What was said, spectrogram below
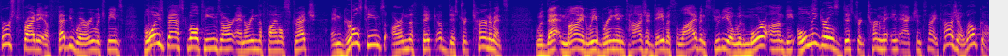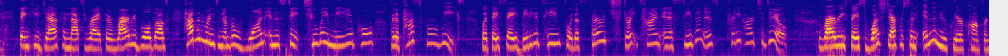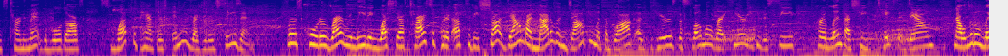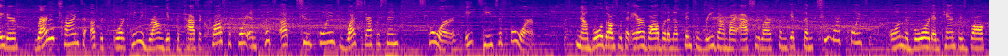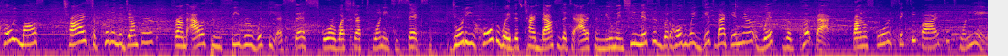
First Friday of February, which means boys basketball teams are entering the final stretch and girls teams are in the thick of district tournaments. With that in mind, we bring in Taja Davis live in studio with more on the only girls district tournament in action tonight. Taja, welcome. Thank you, Jeff. And that's right. The Ririe Bulldogs have been ranked number one in the state 2A media poll for the past four weeks. But they say beating a team for the third straight time in a season is pretty hard to do. Ririe faced West Jefferson in the Nuclear Conference tournament. The Bulldogs swept the Panthers in the regular season. First quarter, Ririe leading. West Jeff tries to put it up to be shot down by Madeline Johnson with the block. Uh, here's the slow-mo right here. You can just see her length as she takes it down. Now, a little later, Ririe trying to up its score. Kaylee Brown gets the pass across the court and puts up two points. West Jefferson score 18 to 4. Now, Bulldogs with an air ball, but an offensive rebound by Ashley Larkson gets them two more points on the board. And Panthers ball, Chloe Moss tries to put in the jumper from Allison Seaver with the assist. Score West Jeff 20 to 6. Jordy Holdaway this time bounces it to Addison Newman. She misses, but Holdaway gets back in there with the putback. Final score 65 to 28.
